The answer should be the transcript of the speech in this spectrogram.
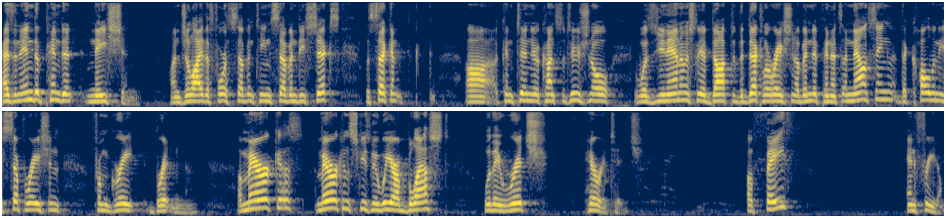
as an independent nation. On July the 4th, 1776, the second uh, continual constitutional was unanimously adopted the Declaration of Independence, announcing the colony's separation from Great Britain. America's, Americans, excuse me, we are blessed with a rich heritage of faith and freedom.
